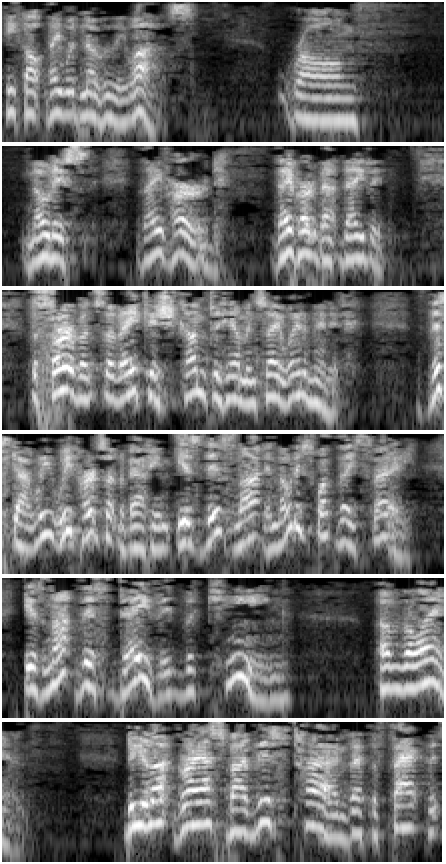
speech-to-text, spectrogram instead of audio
he thought they would know who he was. Wrong. Notice they've heard. They've heard about David the servants of Achish come to him and say, wait a minute, this guy, we, we've heard something about him. Is this not, and notice what they say, is not this David the king of the land? Do you not grasp by this time that the fact that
